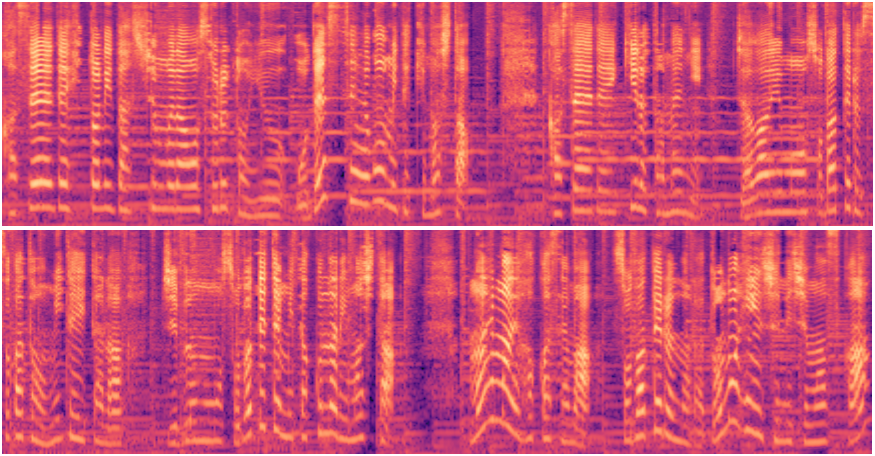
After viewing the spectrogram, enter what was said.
火星で一人ダッシュ村をするというオデッセイを見てきました。火星で生きるために、じゃがいもを育てる姿を見ていたら、自分も育ててみたくなりました。マイマイ博士は、育てるならどの品種にしますか？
